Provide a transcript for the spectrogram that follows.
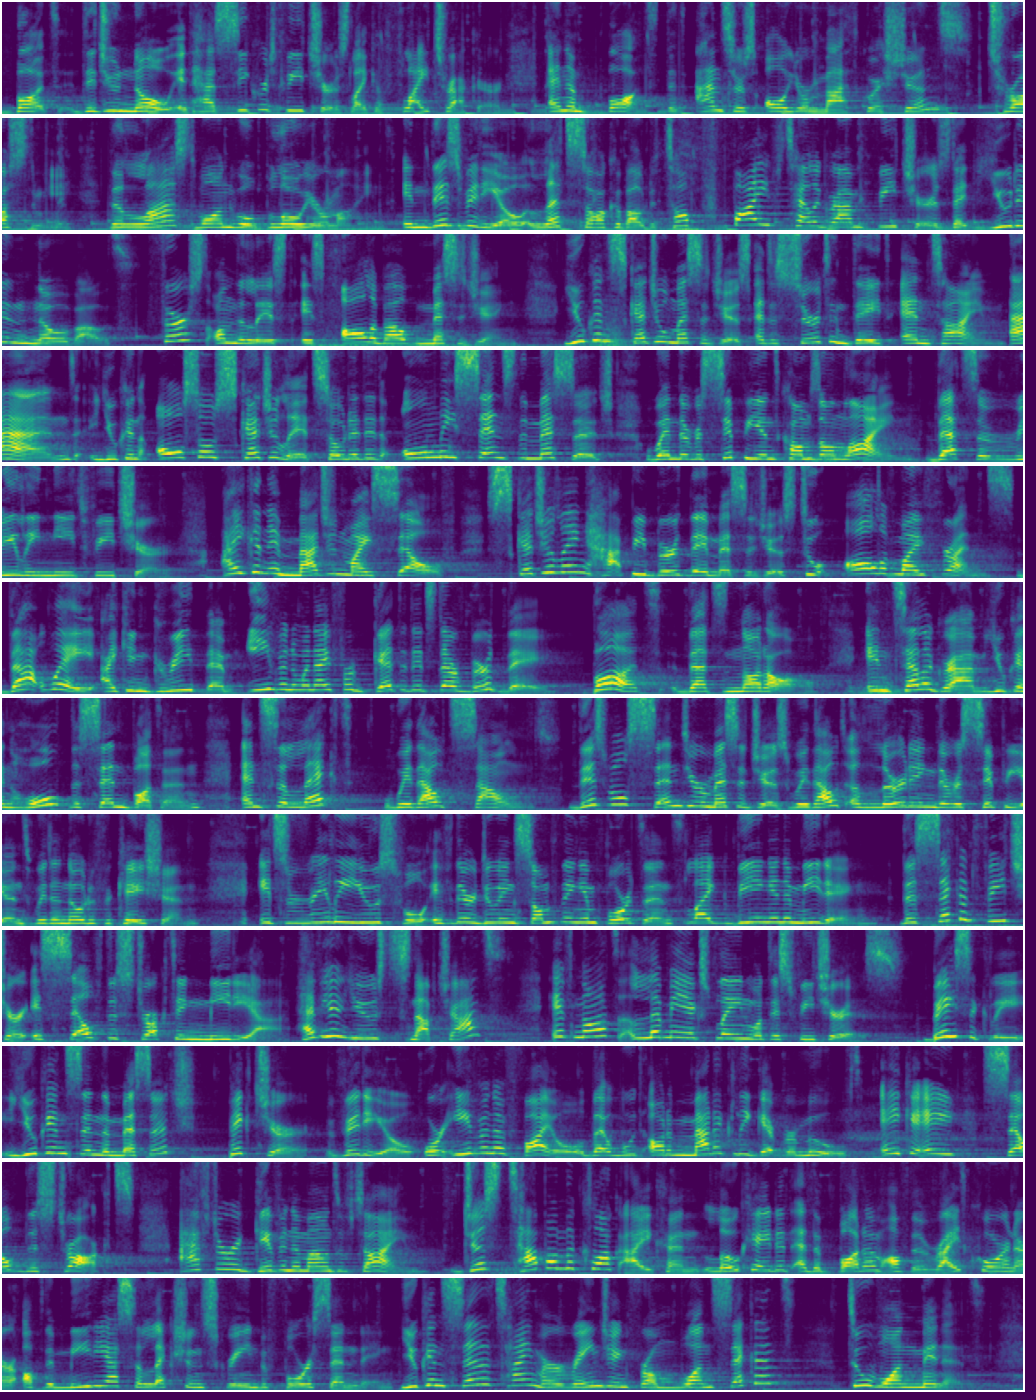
But did you know it has secret features like a flight tracker and a bot that answers all your math questions? Trust me, the last one will blow your mind. In this video, let's talk about the top 5 Telegram features that you didn't know about. First on the list is all about messaging. You can schedule messages at a certain date and time. And you can also schedule it so that it only sends the message when the recipient comes online. That's a really neat feature. I can imagine myself scheduling happy birthday messages to all of my friends. That way I can greet them even when I forget that it's their birthday. But that's not all. In Telegram, you can hold the send button and select without sound. This will send your messages without alerting the recipient with a notification. It's really useful if they're doing something important, like being in a meeting. The second feature is self-destructing media. Have you used Snapchat? If not, let me explain what this feature is. Basically, you can send a message picture, video, or even a file that would automatically get removed, aka self-destructs, after a given amount of time. Just tap on the clock icon located at the bottom of the right corner of the media selection screen before sending. You can set a timer ranging from 1 second to 1 minute.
